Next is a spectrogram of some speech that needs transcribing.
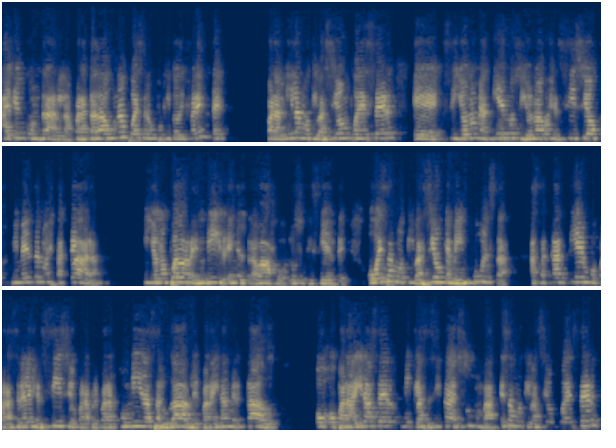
hay que encontrarla. Para cada una puede ser un poquito diferente. Para mí la motivación puede ser, eh, si yo no me atiendo, si yo no hago ejercicio, mi mente no está clara y yo no puedo rendir en el trabajo lo suficiente. O esa motivación que me impulsa a sacar tiempo para hacer el ejercicio, para preparar comida saludable, para ir al mercado o, o para ir a hacer mi clasecita de zumba. Esa motivación puede ser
